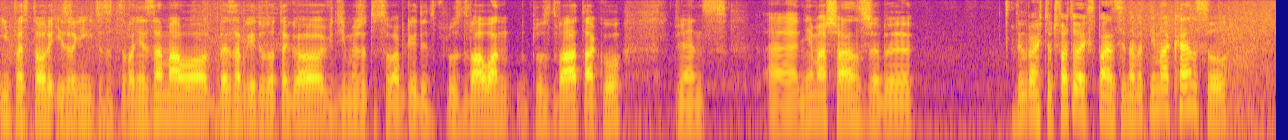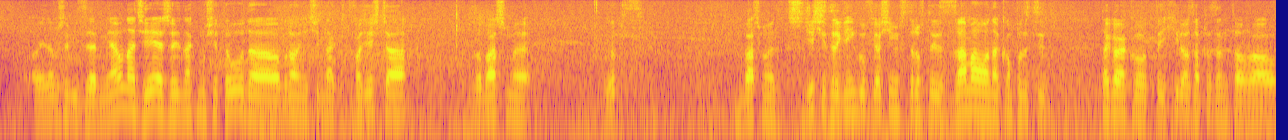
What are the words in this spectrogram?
Infestory i zreglingi to zdecydowanie za mało, bez upgrade'ów do tego. Widzimy, że to są upgrade'y plus 2, one, plus 2 ataku, więc e, nie ma szans, żeby wybrać tę czwartą ekspansję, nawet nie ma cancel, o ile dobrze widzę. Miał nadzieję, że jednak mu się to uda obronić, jednak 20, zobaczmy, ups, zobaczmy, 30 zreglingów i 8 sterów to jest za mało na kompozycję tego, jako tej Hero zaprezentował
